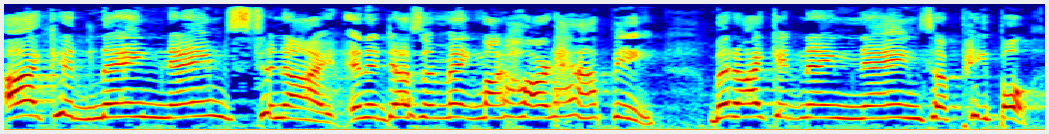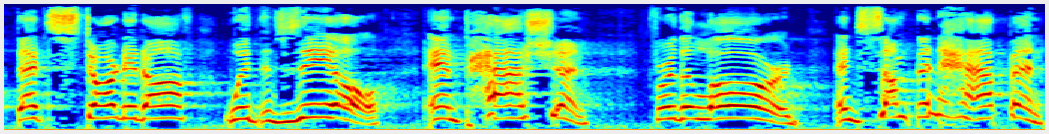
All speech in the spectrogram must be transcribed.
I could name names tonight and it doesn't make my heart happy. But I could name names of people that started off with zeal and passion for the Lord and something happened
